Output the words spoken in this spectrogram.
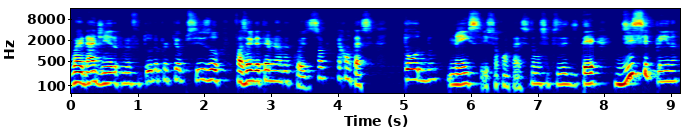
guardar dinheiro para o meu futuro porque eu preciso fazer determinada coisa. Só que o que acontece? Todo mês isso acontece. Então você precisa de ter disciplina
